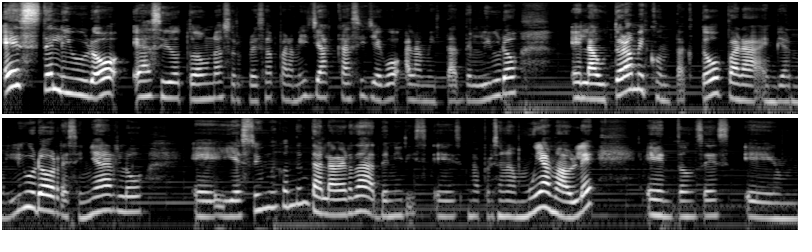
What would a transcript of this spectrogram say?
Este libro ha sido toda una sorpresa para mí, ya casi llegó a la mitad del libro. La autora me contactó para enviarme el libro, reseñarlo eh, y estoy muy contenta, la verdad. Deniris es una persona muy amable, entonces em,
